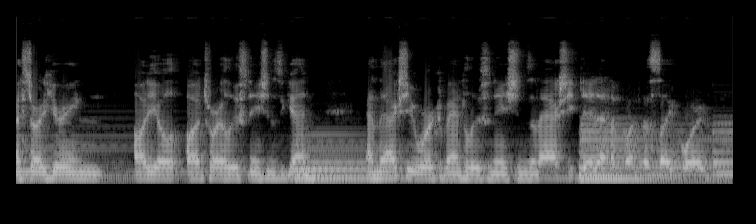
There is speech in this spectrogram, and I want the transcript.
I started hearing audio auditory hallucinations again and they actually were command hallucinations, and I actually did end up going to the psych ward.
